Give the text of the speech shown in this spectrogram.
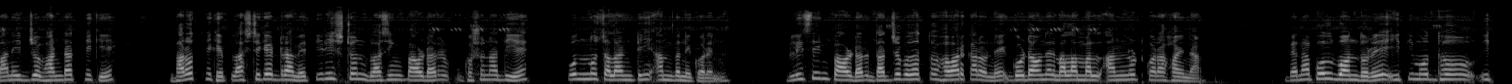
বাণিজ্য ভাণ্ডার থেকে ভারত থেকে প্লাস্টিকের ড্রামে তিরিশ টন ব্লাসিং পাউডার ঘোষণা দিয়ে পণ্য চালানটি আমদানি করেন। ব্লিচিং পাউডার দাহ্য পদার্থ হওয়ার কারণে গোডাউনের মালামাল আনলোড করা হয় না। বেনাপোল বন্দরে ইতিমধ্যে ইতি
